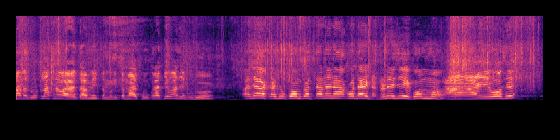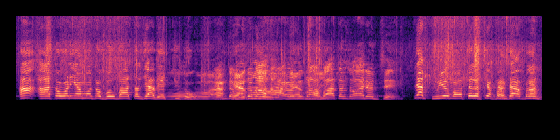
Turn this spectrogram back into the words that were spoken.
મારા રોટલા ખાવા આવ્યા હતા અમે. તમે તમારા છોકરા કેવા છે બુડો? અલ્યા કશું કોમ કરતા નહીં આખો દાય ઢઢણે છે ગોમમાં. આ આ એવો છે? આ આ તો વળી આમાં તો બહુ બાતલ છે આ વેચ્યું તો. એમ તો હું તો આવ્યો છું. બાતલ તો આર્યો જ છે. લે તું એ બાતલ જ છે બંધા બંધ.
